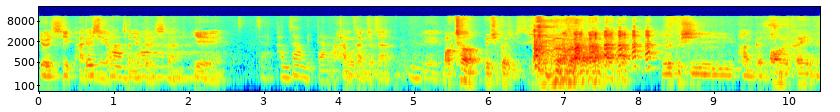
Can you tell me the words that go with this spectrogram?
10시 반이에요. 10시 반. 저녁 와. 10시 반. 예. 진짜 감사합니다. 감사합니다. 예. 막차 몇 시까지 있으시죠? 12시 반까지 아 있습니다. 다행이네.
